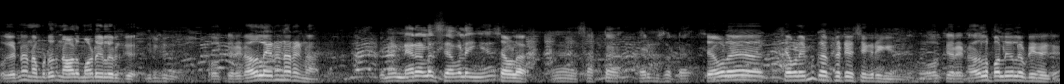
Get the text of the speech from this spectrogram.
ஓகே என்ன நம்மகிட்ட வந்து நாலு மாடுகள் இருக்குது இருக்குது. Okay right. அதெல்லாம் என்ன நேரங்கண்ணா? ஏன்னா நேரெல்லாம் செவலைங்க. செவலை. சட்டை கருப்பு சட்டை. செவலை செவலையுமே கருப்பு சட்டை வச்சுக்கிறீங்க. Okay right. அதெல்லாம் பல்லுகள் எப்படி இருக்கு?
